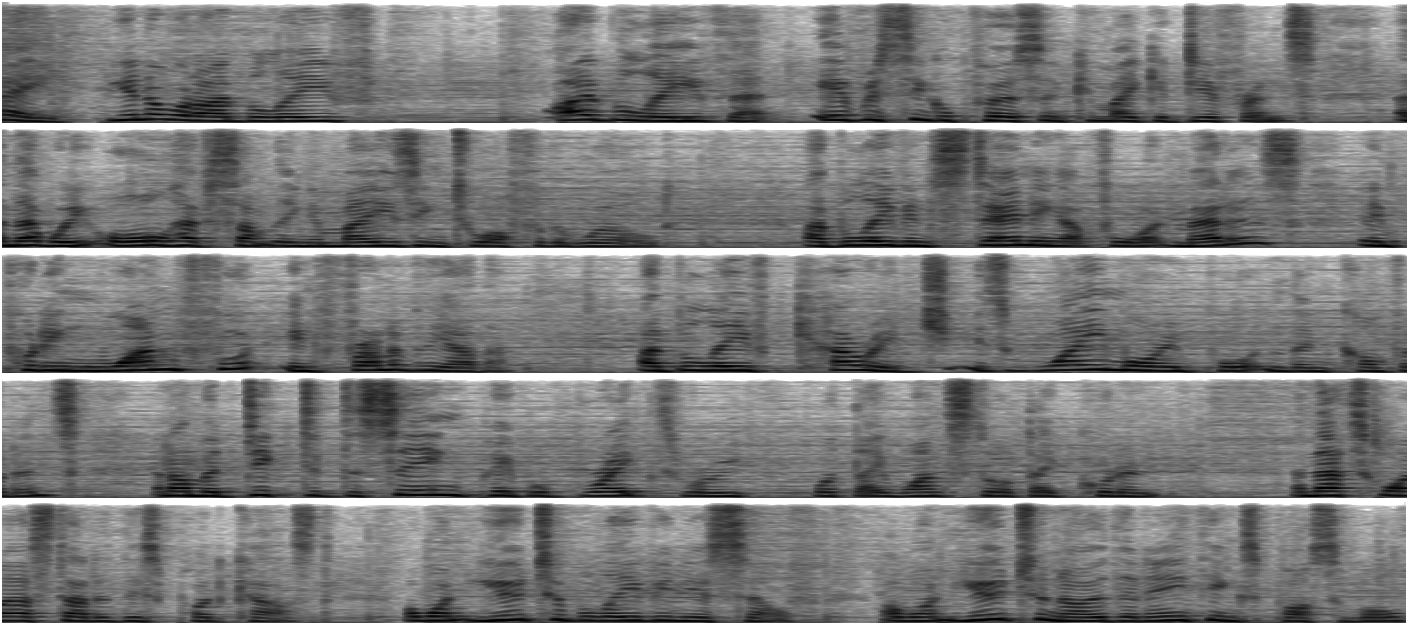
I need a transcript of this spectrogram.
Hey, you know what I believe? I believe that every single person can make a difference and that we all have something amazing to offer the world. I believe in standing up for what matters and in putting one foot in front of the other. I believe courage is way more important than confidence, and I'm addicted to seeing people break through what they once thought they couldn't. And that's why I started this podcast. I want you to believe in yourself. I want you to know that anything's possible,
